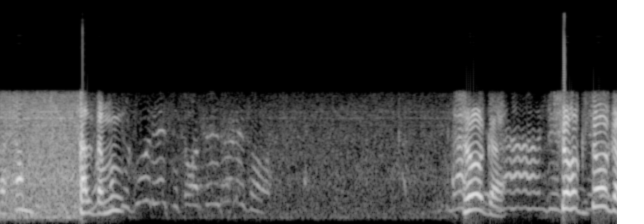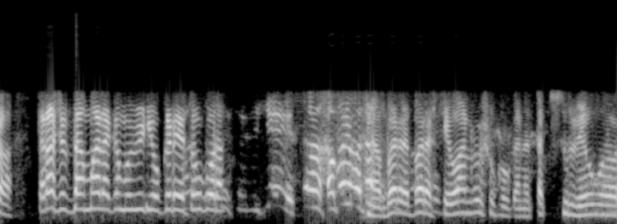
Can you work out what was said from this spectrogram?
قسم هلته مونږ څوک څوک څوک تراشه دا مال کوم ویډیو کړې ته وګوره خبره وته بره بره سیوان رو شو کو کنه تک سور دی وګوره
